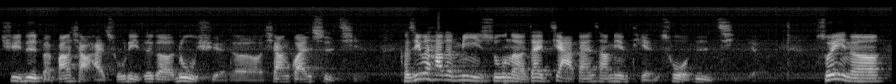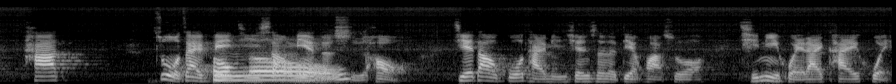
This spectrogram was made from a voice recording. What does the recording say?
去日本帮小孩处理这个入学的相关事情。可是因为他的秘书呢在假单上面填错日期，所以呢他坐在飞机上面的时候，接到郭台铭先生的电话说，请你回来开会。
